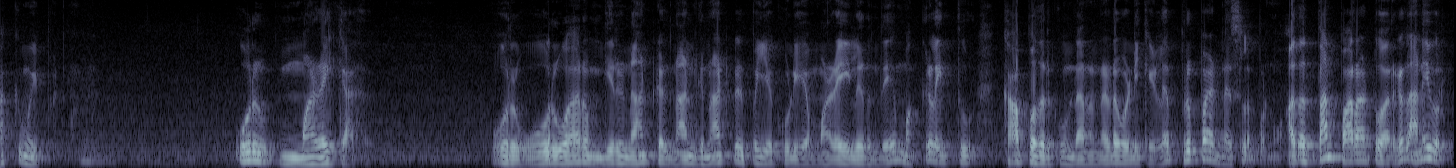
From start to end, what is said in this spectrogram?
ஆக்கிரமிப்பு ஒரு மழைக்காக. ஒரு ஒரு வாரம் இரு நாட்கள் நான்கு நாட்கள் பெய்யக்கூடிய மழையிலிருந்தே மக்களை தூ காப்பதற்கு உண்டான நடவடிக்கைகளை ப்ரிப்பேர்ட்னஸில் பண்ணுவோம். அதைத்தான் பாராட்டுவார்கள் அனைவரும்.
